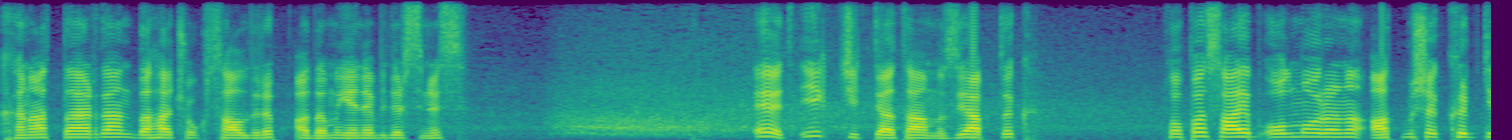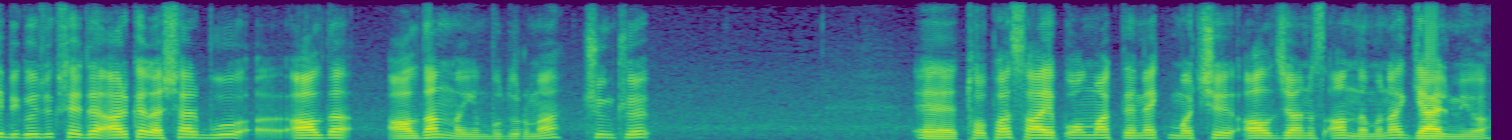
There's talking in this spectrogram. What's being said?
kanatlardan daha çok saldırıp adamı yenebilirsiniz. Evet ilk ciddi hatamızı yaptık. Topa sahip olma oranı 60'a 40 gibi gözükse de arkadaşlar bu alda aldanmayın bu duruma. Çünkü e, topa sahip olmak demek maçı alacağınız anlamına gelmiyor.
